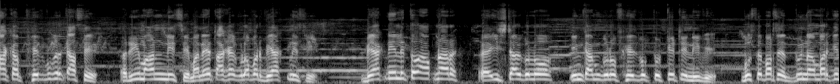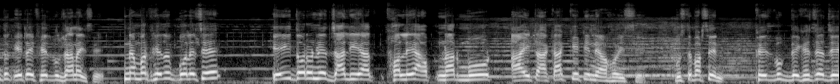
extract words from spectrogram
টাকা ফেসবুকের কাছে রিমান্ড নিচ্ছে মানে টাকাগুলো আবার ব্যাক নিচ্ছে ব্যাক নিলে তো আপনার স্টারগুলো ইনকামগুলো ফেসবুক তো কেটে নিবে। বুঝতে পারছেন? দুই নাম্বার কিন্তু এটাই ফেসবুক জানাইছে। তিন নাম্বার ফেসবুক বলেছে, এই ধরনের জালিয়াত ফলে আপনার মোট আয় টাকা কেটে নেওয়া হয়েছে। বুঝতে পারছেন? ফেসবুক দেখেছে যে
